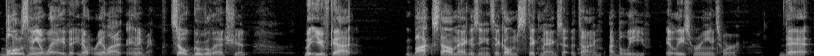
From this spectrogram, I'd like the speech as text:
blows me away that you don't realize. Anyway, so Google that shit. But you've got box style magazines. They call them stick mags at the time, I believe. At least Marines were. That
